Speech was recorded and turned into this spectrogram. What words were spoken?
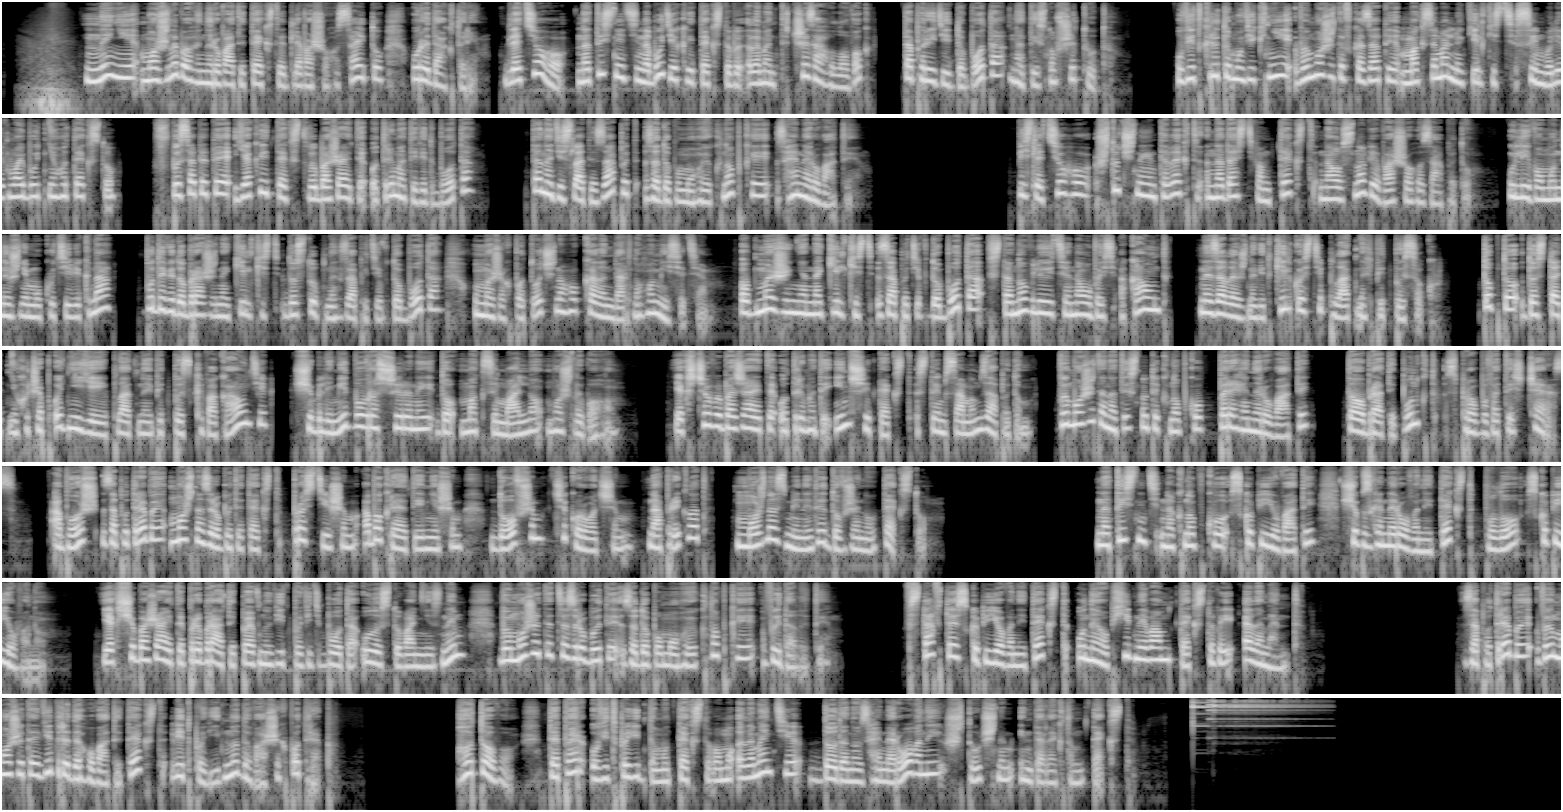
Нині можливо генерувати тексти для вашого сайту у редакторі. Для цього натисніть на будь-який текстовий елемент чи заголовок та перейдіть до бота, натиснувши тут. У відкритому вікні ви можете вказати максимальну кількість символів майбутнього тексту, вписати те, який текст ви бажаєте отримати від бота, та надіслати запит за допомогою кнопки Згенерувати. Після цього штучний інтелект надасть вам текст на основі вашого запиту. У лівому нижньому куті вікна буде відображена кількість доступних запитів до бота у межах поточного календарного місяця. Обмеження на кількість запитів до бота встановлюється на увесь аккаунт незалежно від кількості платних підписок. Тобто достатньо хоча б однієї платної підписки в аккаунті, щоб ліміт був розширений до максимально можливого. Якщо ви бажаєте отримати інший текст з тим самим запитом, ви можете натиснути кнопку Перегенерувати та обрати пункт Спробувати ще раз. Або ж за потреби можна зробити текст простішим або креативнішим, довшим чи коротшим. Наприклад, можна змінити довжину тексту. Натисніть на кнопку Скопіювати, щоб згенерований текст було скопійовано. Якщо бажаєте прибрати певну відповідь бота у листуванні з ним, ви можете це зробити за допомогою кнопки Видалити. Вставте скопійований текст у необхідний вам текстовий елемент. За потреби ви можете відредагувати текст відповідно до ваших потреб. Готово. Тепер у відповідному текстовому елементі додано згенерований штучним інтелектом текст.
